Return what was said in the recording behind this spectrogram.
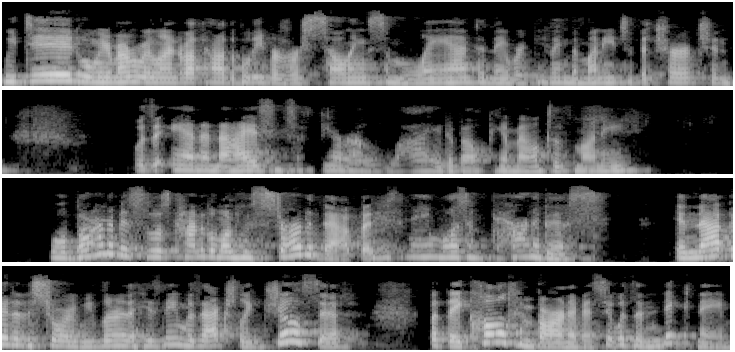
We did when we remember we learned about how the believers were selling some land and they were giving the money to the church, and was it Ananias and Sapphira lied about the amount of money? Well, Barnabas was kind of the one who started that, but his name wasn't Barnabas. In that bit of the story, we learn that his name was actually Joseph, but they called him Barnabas. It was a nickname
